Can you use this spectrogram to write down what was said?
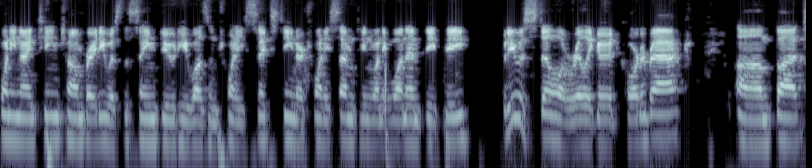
2019 Tom Brady was the same dude he was in 2016 or 2017 when he won MVP, but he was still a really good quarterback. Um, but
